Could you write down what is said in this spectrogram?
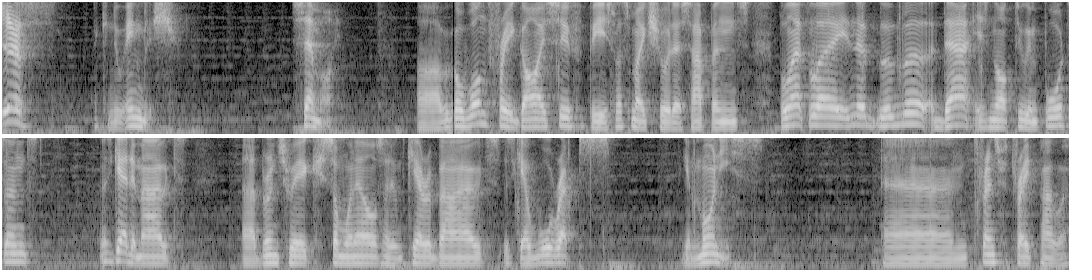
Yes! I can do English. Semi. Uh, we got one free guy, super peace. Let's make sure this happens. Planetley, that is not too important. Let's get him out. Uh, Brunswick, someone else I don't care about. Let's get war reps. Get monies. And transfer trade power.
